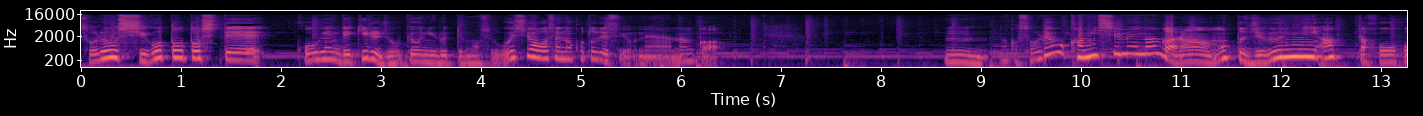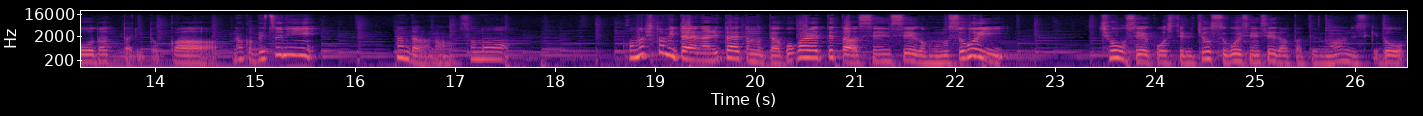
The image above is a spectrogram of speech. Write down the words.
それを仕事として公言できる状況にいるってまあすごい幸せなことですよね。なんかうん。なんかそれをかみしめながらもっと自分に合った方法だったりとかなんか別になんだろうなそのこの人みたいになりたいと思って憧れてた先生がものすごい超成功してる超すごい先生だったっていうのもあるんですけど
